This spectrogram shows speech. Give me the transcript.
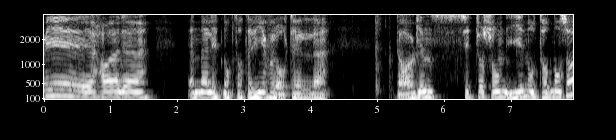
Vi har eh, en liten oppdatering i forhold til eh, dagens situasjon i Notodden også.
